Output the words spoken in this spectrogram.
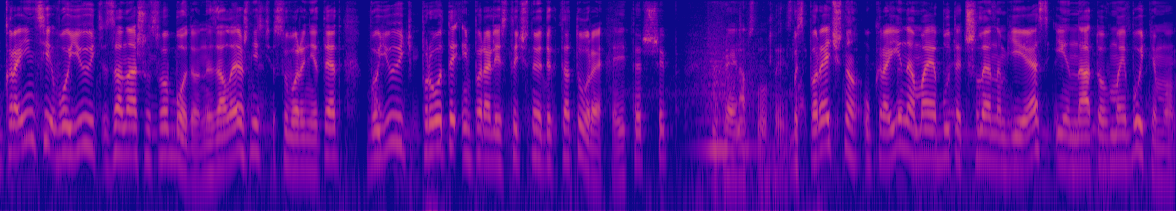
Українці воюють за нашу свободу, незалежність, суверенітет, воюють проти імперіалістичної диктатури. Безперечно, Україна має бути членом ЄС і НАТО в майбутньому.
